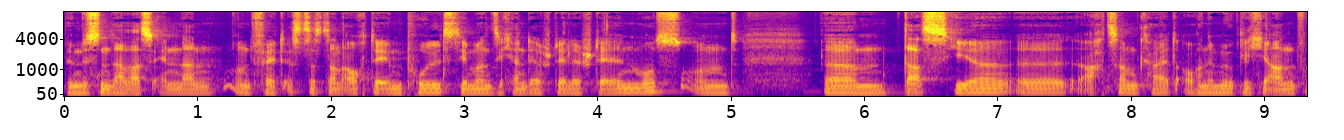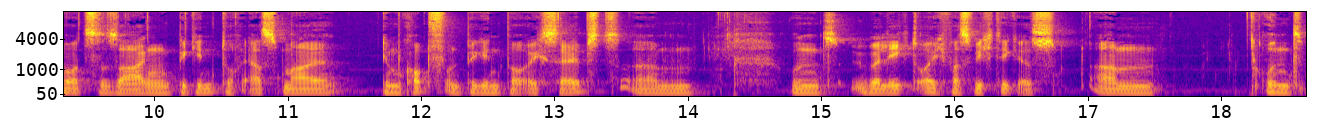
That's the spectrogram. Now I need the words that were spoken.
Wir müssen da was ändern. Und vielleicht ist das dann auch der Impuls, den man sich an der Stelle stellen muss. Und ähm, dass hier äh, Achtsamkeit auch eine mögliche Antwort zu sagen, beginnt doch erstmal im Kopf und beginnt bei euch selbst ähm, und überlegt euch, was wichtig ist. Ähm, und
